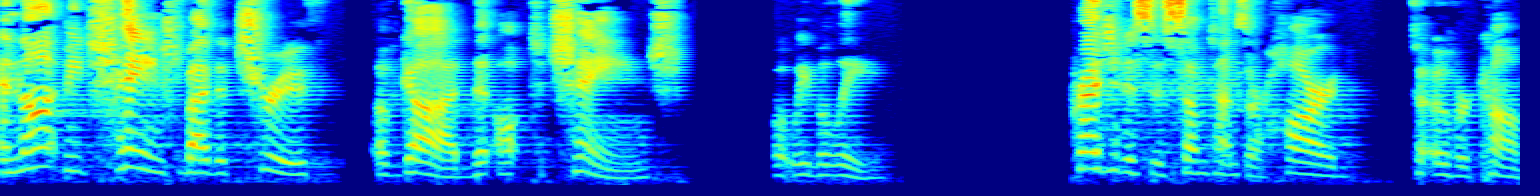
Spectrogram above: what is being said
and not be changed by the truth of God that ought to change what we believe. Prejudices sometimes are hard to overcome.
